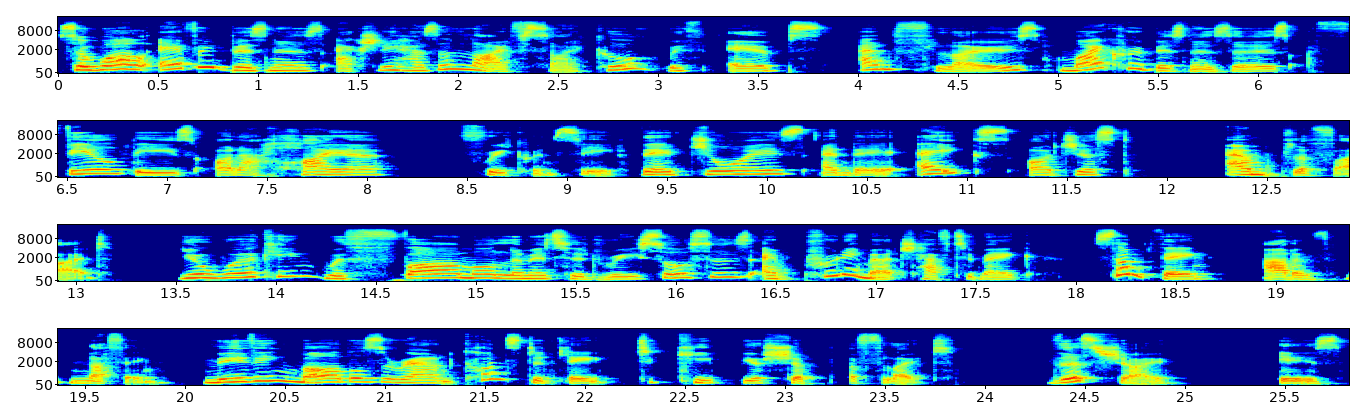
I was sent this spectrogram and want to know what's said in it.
So while every business actually has a life cycle with ebbs and flows, micro businesses feel these on a higher frequency. Their joys and their aches are just amplified. You're working with far more limited resources and pretty much have to make something out of nothing, moving marbles around constantly to keep your ship afloat. This show is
